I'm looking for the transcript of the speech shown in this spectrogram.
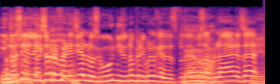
Y aparte le hizo aquí. referencia a los Goonies, una película que después Claro. vamos a hablar, o sea, Sí.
